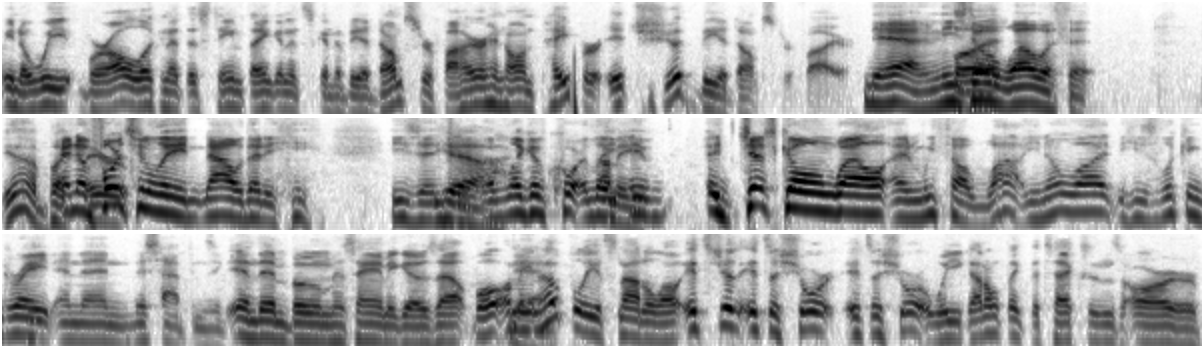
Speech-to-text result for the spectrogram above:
you know we we're all looking at this team thinking it's going to be a dumpster fire, and on paper it should be a dumpster fire. Yeah, and he's but, doing well with it. Yeah, but and unfortunately now that he he's injured, yeah. like of course, like I mean, it, it just going well, and we thought, wow, you know what? He's looking great, and then this happens again. And then boom, his hammy goes out. Well, I mean, yeah. hopefully it's not a long. It's just it's a short it's a short week. I don't think the Texans are.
